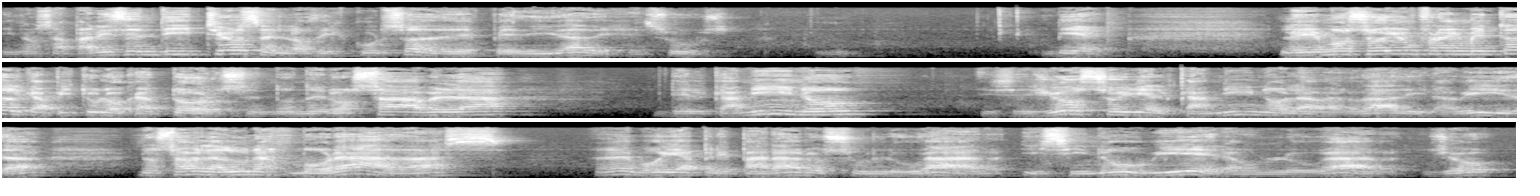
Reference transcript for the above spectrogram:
Y nos aparecen dichos en los discursos de despedida de Jesús. Bien, Leemos hoy un fragmento del capítulo 14, en donde nos habla del camino, dice, yo soy el camino, la verdad y la vida, nos habla de unas moradas, ¿eh? voy a prepararos un lugar, y si no hubiera un lugar, yo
